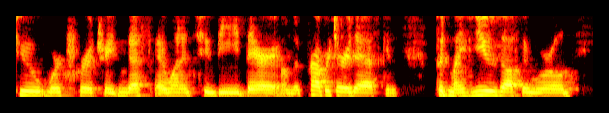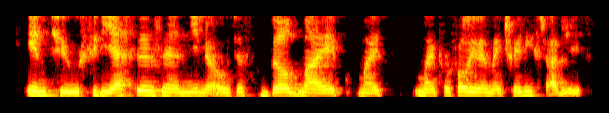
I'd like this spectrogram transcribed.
to work for a trading desk. I wanted to be there on the proprietary desk and put my views off the world into CDSs and you know just build my my my portfolio and my trading strategies.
